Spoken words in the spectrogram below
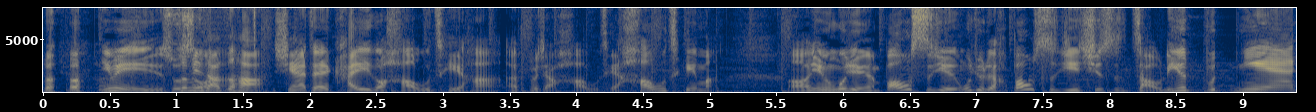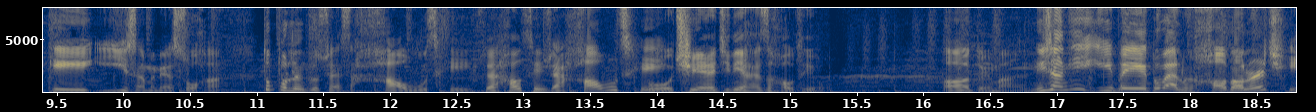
了。因为说明啥子哈？现在开一个豪车哈，啊不叫豪车，好车嘛。啊，因为我觉得保时捷，我觉得保时捷其实照理不严格意义上面来说哈，都不能够算是豪车，算好车，算好车。哦，前几年还是豪车哦。啊，对嘛？你想你一百多万能豪到哪儿去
